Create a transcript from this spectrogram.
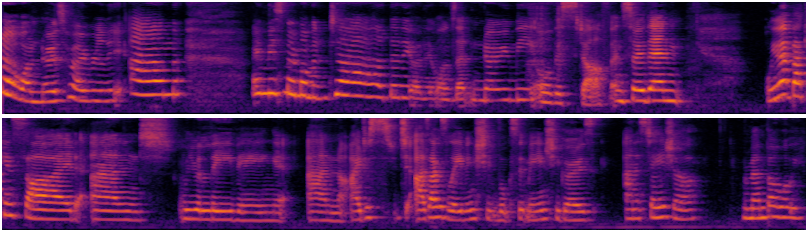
no one knows who I really am. I miss my mom and dad. They're the only ones that know me, all this stuff. And so then we went back inside and we were leaving and i just as i was leaving she looks at me and she goes anastasia remember what we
